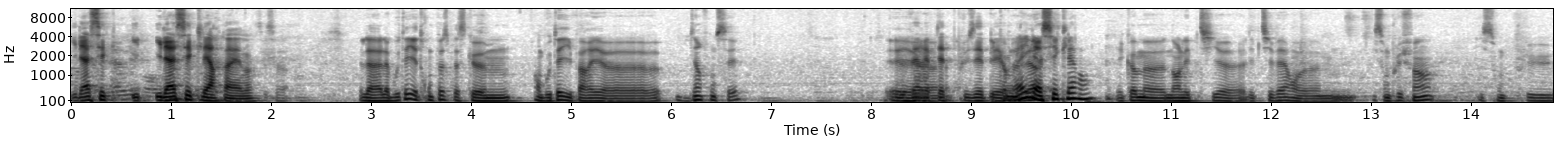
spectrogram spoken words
Il est assez, il, il est assez clair quand même. Ça. La, la bouteille est trompeuse parce que hum, en bouteille il paraît euh, bien foncé Et, Le verre est peut-être plus épais. comme ouais. Il est assez clair. hein. Et comme euh, dans les petits, euh, les petits verres, euh, ils sont plus fins, ils sont plus,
